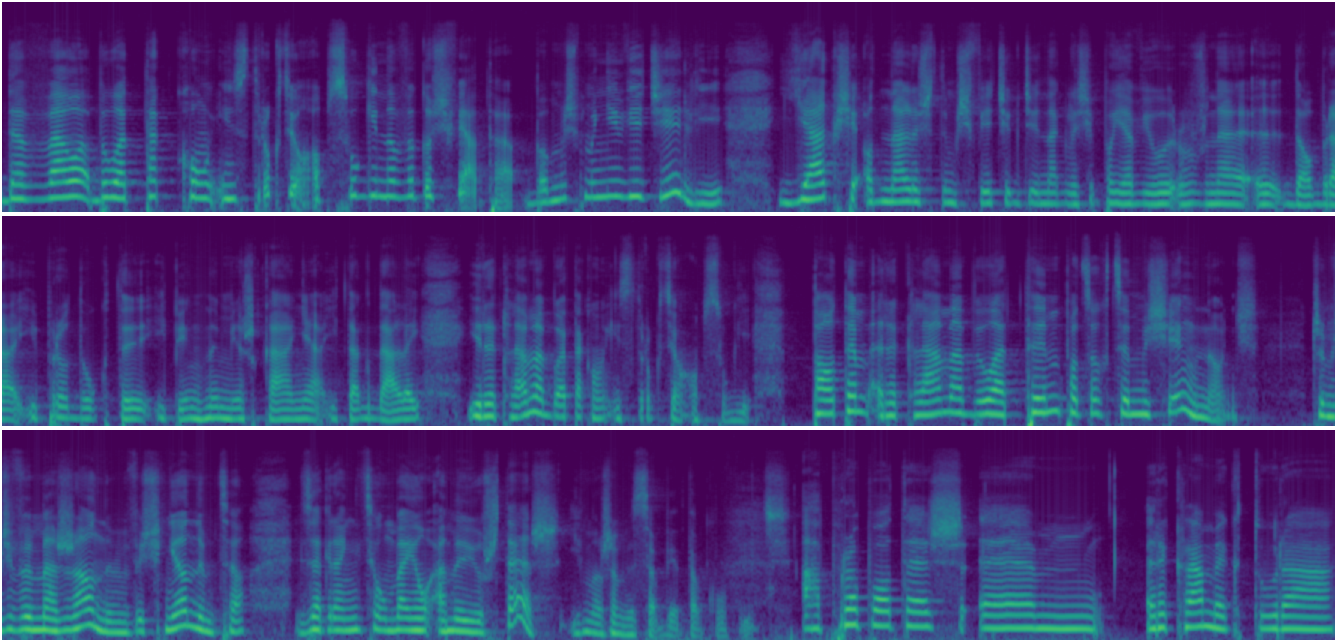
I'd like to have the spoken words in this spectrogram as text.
dawała, była taką instrukcją obsługi nowego świata, bo myśmy nie wiedzieli, jak się odnaleźć w tym świecie, gdzie nagle się pojawiły różne y, dobra i produkty, i piękne mieszkania i tak dalej. I reklama była taką instrukcją obsługi. Potem reklama była tym, po co chcemy sięgnąć czymś wymarzonym, wyśnionym, co za granicą mają, a my już też i możemy sobie to kupić. A propos też um, reklamy, która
